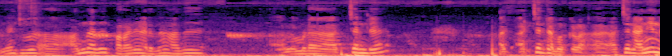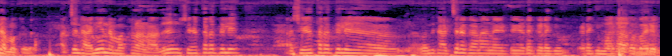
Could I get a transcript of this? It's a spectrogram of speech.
ഞാൻ ചോ അന്ന് അത് പറഞ്ഞായിരുന്നു. അത് നമ്മുടെ അച്ഛന്റെ അ- അച്ഛന്റെ മക്കളാണ് അച്ഛന്റെ അനിയന്റെ മക്കൾ. അച്ഛന്റെ അനിയന്റെ മക്കളാണ്. അത് ക്ഷേത്രത്തിൽ ക്ഷേത്രത്തിൽ ക്ഷേത്രത്തിൽ വന്നിട്ട് അച്ഛനെ കാണാനായിട്ട് ഇടയ്ക്കിടയ്ക്കും ഇടയ്ക്ക് മാറ്റൊക്കെ വരും.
